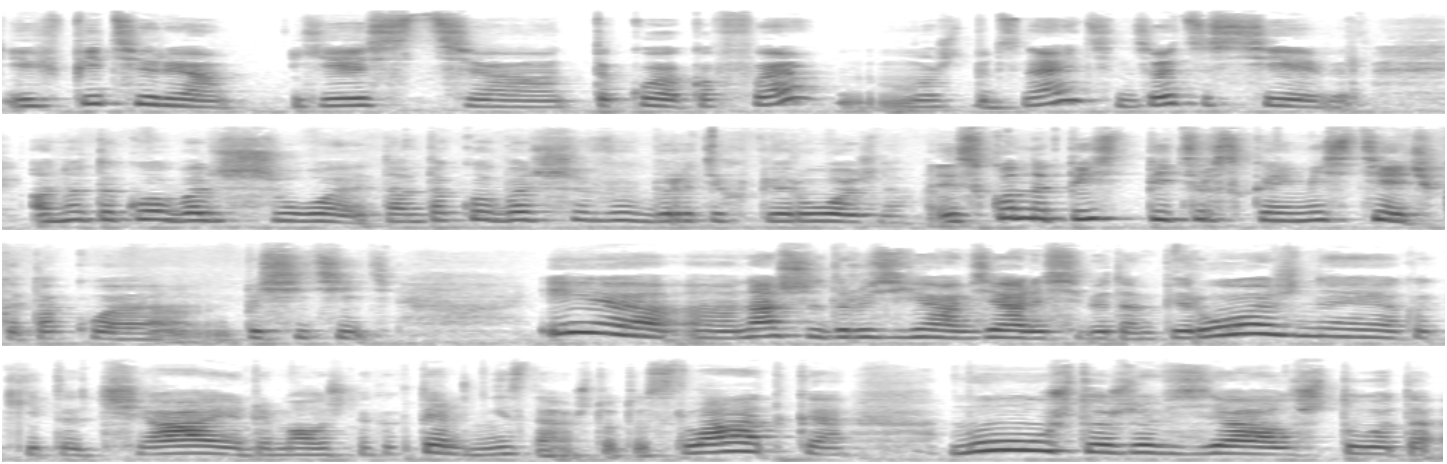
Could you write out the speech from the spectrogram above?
и в Питере есть а, такое кафе, может быть, знаете, называется «Север». Оно такое большое, там такой большой выбор этих пирожных. Исконно питерское местечко такое посетить. И э, наши друзья взяли себе там пирожные, какие-то чай или молочный коктейль, не знаю, что-то сладкое. Муж тоже взял что-то.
